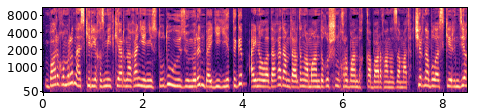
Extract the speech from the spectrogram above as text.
Бар ғұмырын әскери қызметке арнаған Енис Дуду өз өмірін бәйгеге тігіп, айналадағы адамдардың амандығы үшін құрбандыққа барған азамат. Чернобыл әскерінде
